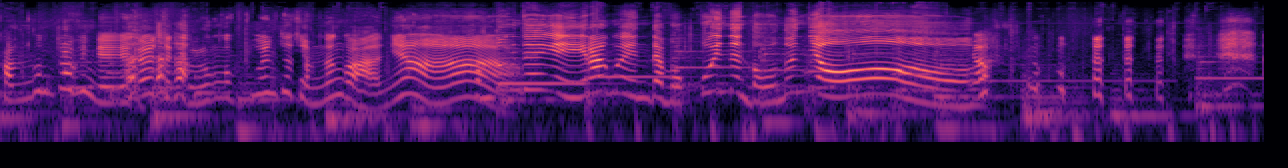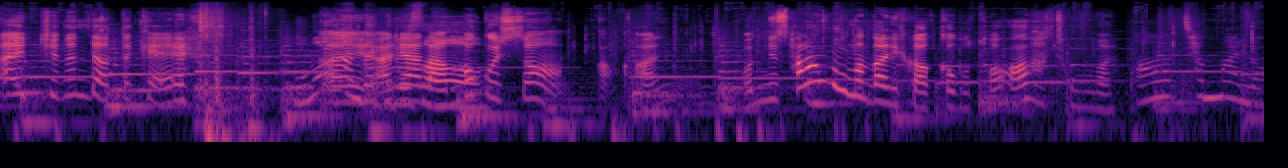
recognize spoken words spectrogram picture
감동적인 얘기할 때 그런 거 포인트 잡는 거 아니야. 감동쟁이 일하고 있는데 먹고 있는 너는요. 아이 주는데 어떡해. 뭐 아니, 먹는데 아니야 그래서. 나안 먹고 있어. 아, 아니 언니 사랑 먹는다니까 아까부터. 아 정말. 아 참말로.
